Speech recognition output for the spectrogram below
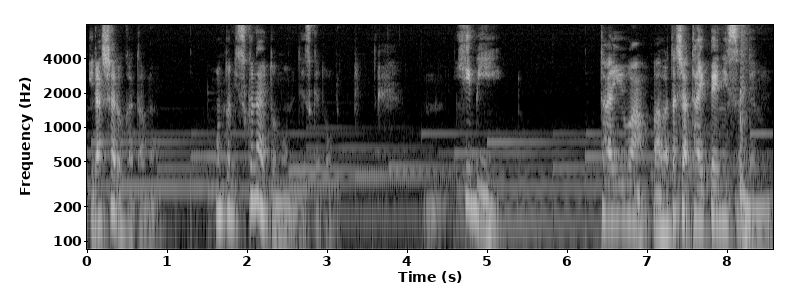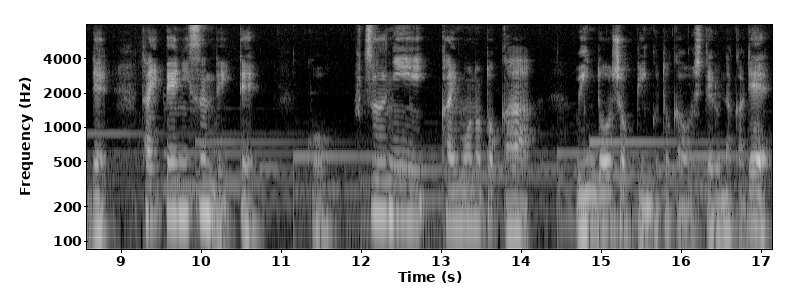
いらっしゃる方も本当に少ないと思うんですけど、日々、台湾、まあ、私は台北に住んでるんで、台北に住んでいて、こう、普通に買い物とか、ウィンドウショッピングとかをしてる中で、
